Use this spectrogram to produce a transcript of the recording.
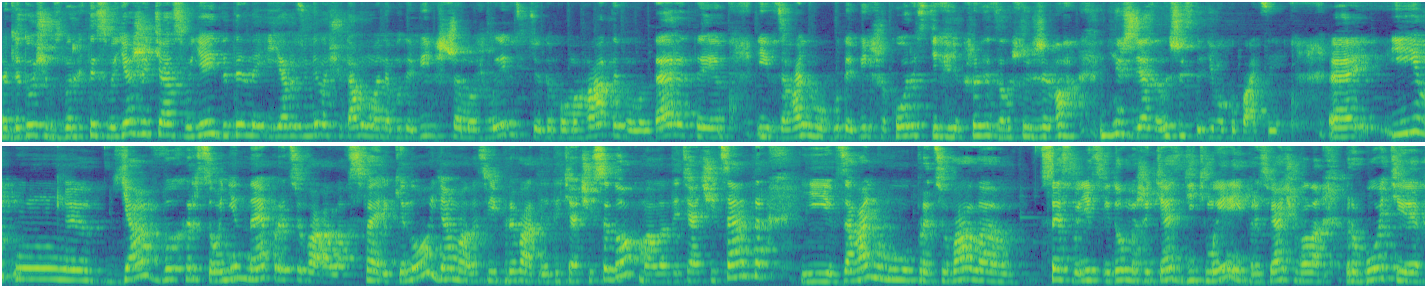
для того, щоб зберегти своє життя, своєї дитини. І я розуміла, що там у мене буде більше можливості допомагати, волонтерити, і в загальному буде більше користі, якщо я залишусь жива, ніж я залишусь тоді в окупації. Е, І я в Херсоні не працювала в сфері кіно. Я мала свій приватний дитячий садок, мала дитячий центр і в загальному працювала. Все своє свідоме життя з дітьми і присвячувала роботі,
